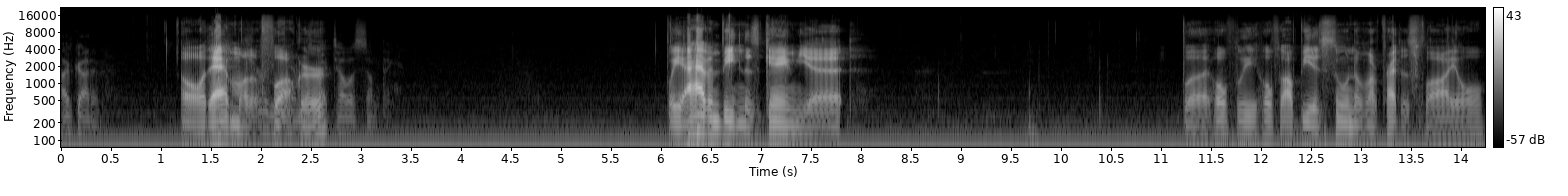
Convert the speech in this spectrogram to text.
I've got him. Oh, that motherfucker. Tell us something. But yeah, I haven't beaten this game yet. But hopefully, hopefully I'll beat it soon on my practice file.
